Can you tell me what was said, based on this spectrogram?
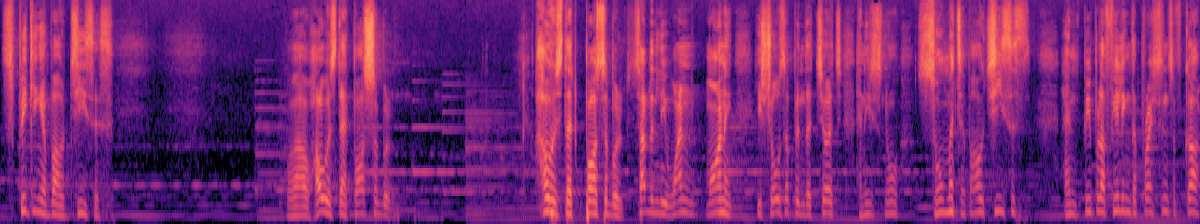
speaking about Jesus. Wow, how is that possible? How is that possible? Suddenly, one morning, he shows up in the church and he's know so much about Jesus, and people are feeling the presence of God.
